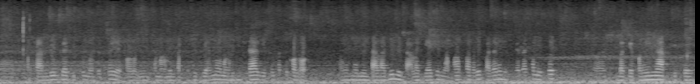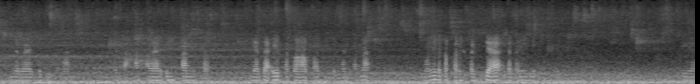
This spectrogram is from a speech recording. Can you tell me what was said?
eh, pesan juga gitu. Maksudnya ya kalau minta mau minta persetujuan mah emang bisa gitu. Tapi kalau kamu mau minta lagi minta lagi aja nggak apa-apa. Tapi padahal sebenarnya kan itu eh, sebagai pengingat gitu sebenarnya. Jadi jangan minta hal-hal yang instan gitu ya gaib atau apa gitu kan. Karena semuanya tetap harus kerja katanya gitu. Iya.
